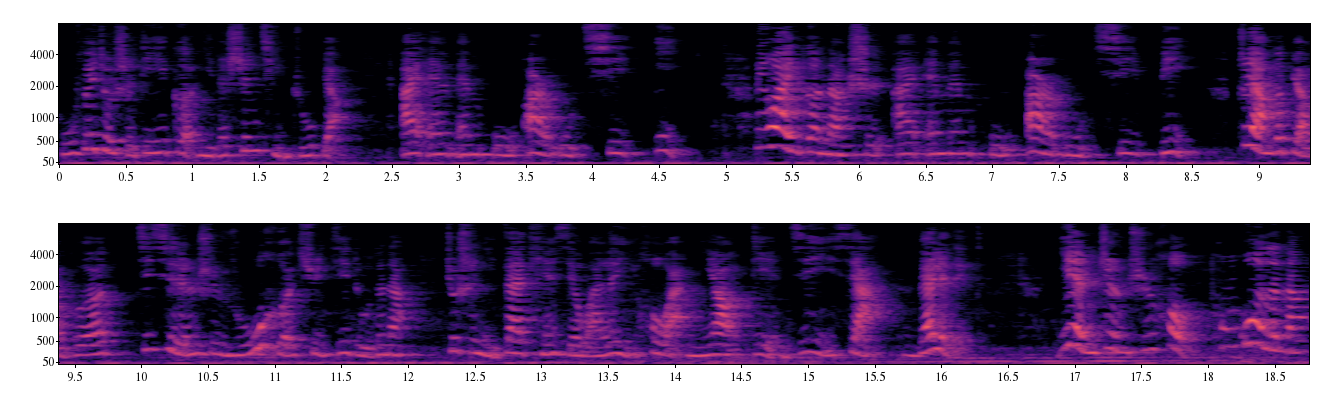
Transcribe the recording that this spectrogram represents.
无非就是第一个你的申请主表 IMM 五二五七 E。另外一个呢是 IMM 五二五七 B，这两个表格机器人是如何去机读的呢？就是你在填写完了以后啊，你要点击一下 Validate，验证之后通过了呢，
